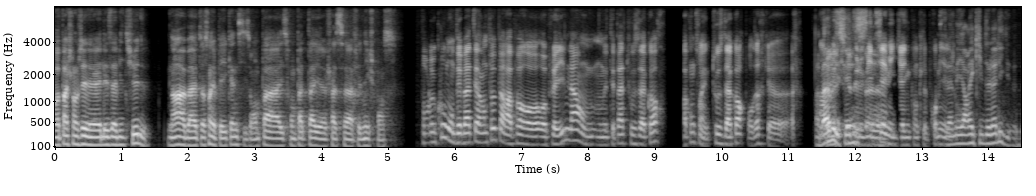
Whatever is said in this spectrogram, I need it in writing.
on va pas changer les habitudes. Non, bah de toute façon, les Pelicans, ils auront pas, ils seront pas de taille face à Phoenix, je pense. Pour le coup, on débattait un peu par rapport au, au play-in. Là, on n'était pas tous d'accord. Par contre, on est tous d'accord pour dire que ah Ah, bah oui, le ça- huitième, il gagne contre le premier. c'est la meilleure équipe de la ligue.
